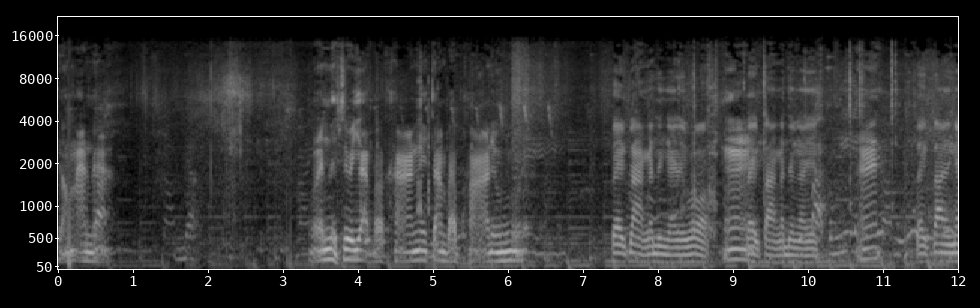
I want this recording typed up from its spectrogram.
สองอันนะวันนี้สุริยะประคาในจำประผาเนี่ยมึงแตกต่างกันยังไงเลยพ่ออ่าแตกต่างกันยังไงอ่าแตกต่างยังไง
